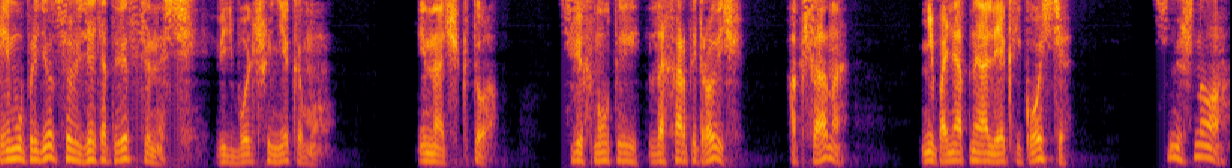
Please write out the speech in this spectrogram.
ему придется взять ответственность, ведь больше некому. Иначе кто? Свихнутый Захар Петрович? Оксана? Непонятный Олег и Костя? Смешно.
